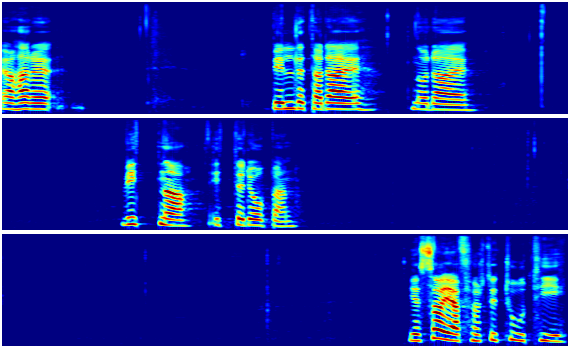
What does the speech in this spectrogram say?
Ja, her er bildet av dem når de vitner etter dåpen. Jesaja 42, 10.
